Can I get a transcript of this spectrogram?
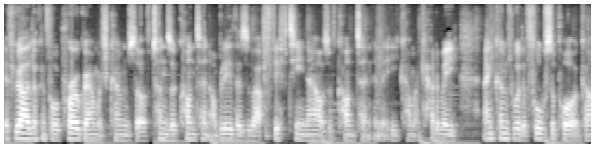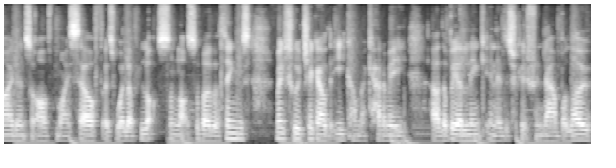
if you are looking for a program which comes of tons of content, I believe there's about 15 hours of content in the Ecom Academy and comes with a full support and guidance of myself as well as lots and lots of other things make sure you check out the Ecom Academy. Uh, there'll be a link in the description down below.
